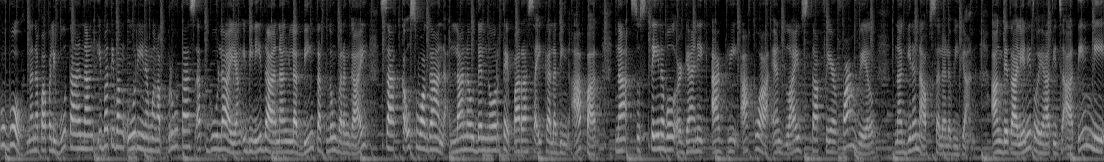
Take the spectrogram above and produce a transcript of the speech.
kubo na napapalibutan ng iba't ibang uri ng mga prutas at gulay ang ibinida ng labing tatlong barangay sa Kauswagan, Lanao del Norte para sa ikalabing apat na Sustainable Organic Agri-Aqua and Livestock Fair Farmville na ginanap sa lalawigan. Ang detalye nito ay hatid sa atin ni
